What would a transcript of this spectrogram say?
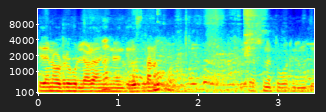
ಇದೆ ನೋಡ್ರಿ ಹುಲ್ಲಾಳ ಆಂಜನೇಯ ದೇವಸ್ಥಾನ. ದರ್ಶನ ತಗೋರಿ ನಿಮ್ಗೆ.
